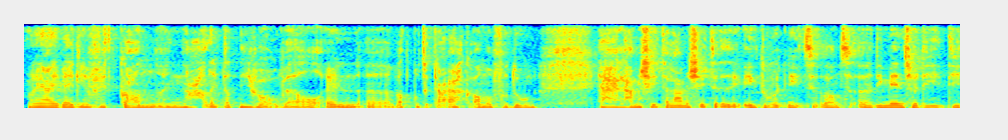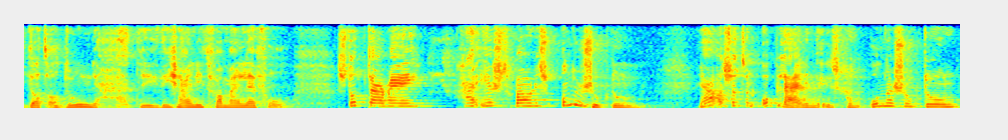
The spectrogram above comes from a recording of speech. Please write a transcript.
Maar ja, je weet niet of het kan. En haal ik dat niveau wel? En uh, wat moet ik daar eigenlijk allemaal voor doen? Ja, laat me zitten, laat me zitten. Ik doe het niet. Want uh, die mensen die, die dat al doen, ja, die, die zijn niet van mijn level. Stop daarmee. Ga eerst gewoon eens onderzoek doen. Ja, als het een opleiding is, ga onderzoek doen.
